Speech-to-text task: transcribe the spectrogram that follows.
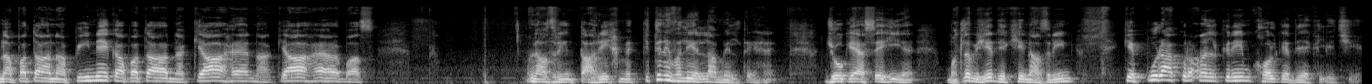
ना पता, ना पीने का पता, ना क्या है, ना क्या है, बस। नाजरीन, तारीख़ में कितने वली अल्लाह मिलते हैं, जो कि ऐसे ही है। मतलब ये देखिए नाजरीन, कि पूरा कुरान करीम खोल के देख लीजिए।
